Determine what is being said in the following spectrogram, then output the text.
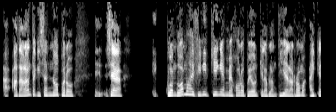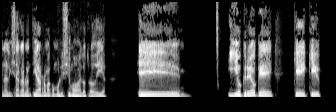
Atalanta quizás no, pero, eh, o sea, eh, cuando vamos a definir quién es mejor o peor que la plantilla de la Roma, hay que analizar la plantilla de la Roma como lo hicimos el otro día. Eh, y yo creo que, que,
